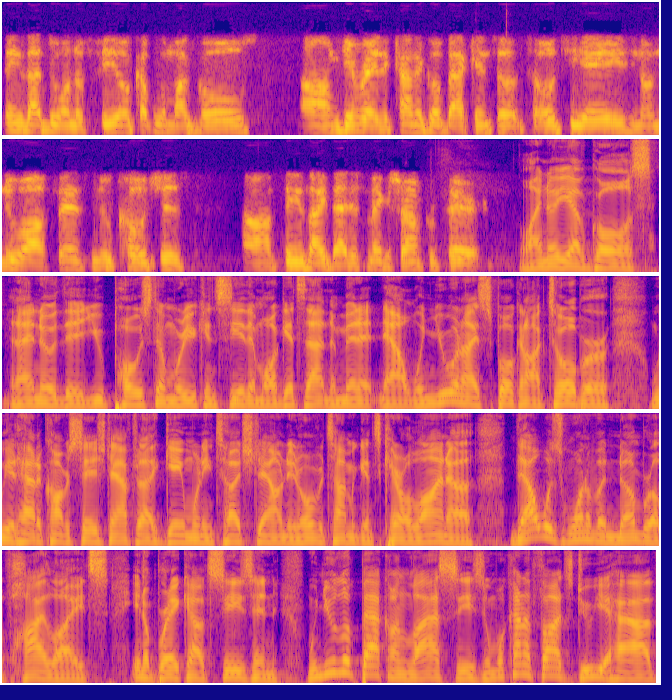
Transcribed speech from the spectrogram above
things I do on the field, a couple of my goals. Um, getting ready to kind of go back into to OTAs, you know, new offense, new coaches um, things like that, just making sure I'm prepared. Well, I know you have goals, and I know that you post them where you can see them. I'll get to that in a minute. Now, when you and I spoke in October, we had had a conversation after that game winning touchdown in overtime against Carolina. That was one of a number of highlights in a breakout season. When you look back on last season, what kind of thoughts do you have,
